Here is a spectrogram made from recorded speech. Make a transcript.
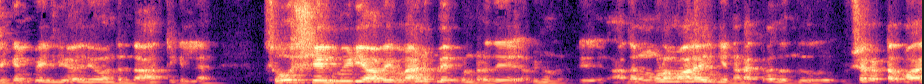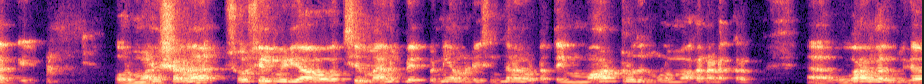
செகண்ட் பேஜ்லயோ அதுலயோ வந்திருந்த ஆர்டிக்கல்ல சோசியல் மீடியாவை மேனிப்புலேட் பண்றது அப்படின்னு ஒன்று இருக்கு. அதன் மூலமாக இங்க நடக்கிறது வந்து ஒரு உச்சகட்டமாக இருக்கு. ஒரு மனுஷனை சோசியல் மீடியாவை வச்சு மேனிப்புலேட் பண்ணி அவனுடைய சிந்தனை ஓட்டத்தை மாற்றுவதன் மூலமாக நடக்கிற விவரங்கள் மிக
